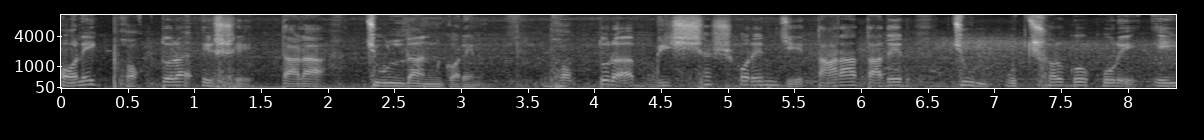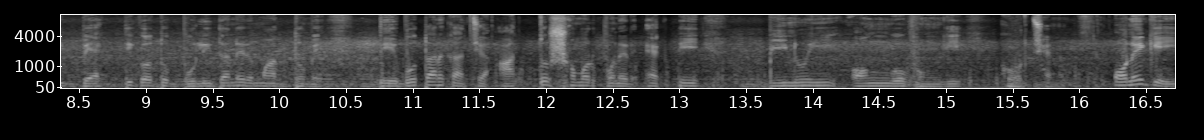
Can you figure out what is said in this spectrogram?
অনেক ভক্তরা এসে তারা চুল দান করেন। ভক্তরা বিশ্বাস করেন যে তারা তাদের চুল উৎসর্গ করে এই ব্যক্তিগত বলিদানের মাধ্যমে দেবতার কাছে আত্মসমর্পণের একটি বিনয়ী অঙ্গভঙ্গি করছেন। অনেকেই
